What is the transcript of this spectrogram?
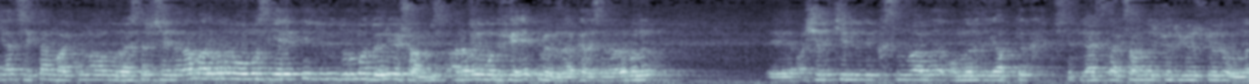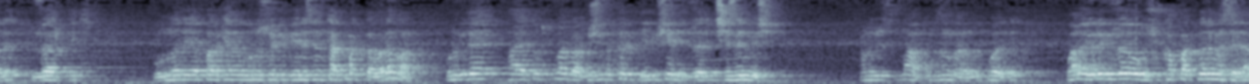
gerçekten vaktimi aldı, uğraştırıcı şeyler ama arabanın olması gerektiği gibi duruma dönüyor şu an. Biz arabayı modifiye etmiyoruz arkadaşlar. Arabanın e, aşırı kirliliği kısmı vardı, onları da yaptık. İşte plastik aksamları kötü gözüküyordu, onları düzelttik. Bunları yaparken hani bunu söküp yenisini takmak da var ama bunu bir de hayatta tutmak var. Bu şimdi kırık değil bir şey değil, üzeri çizilmiş. Onu biz ne yaptık? Zımparalık, boyadık. Bana göre güzel oldu. Şu kapakları mesela,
